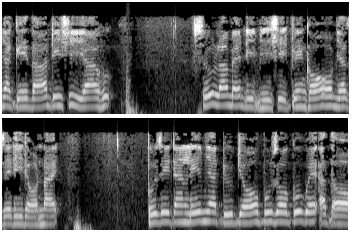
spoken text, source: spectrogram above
မြတ်ကေတာတိရှိရာဟုသုလမဏိမြည်ရှိတွင်ခေါ်မြတ်စေတီတော်၌ ပူဇိတံလေးမြတ်တူပြောပူဇော်ကိုးကွယ်အပ်သော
